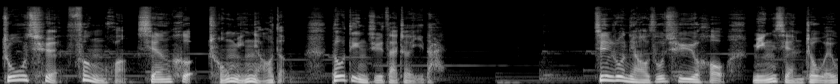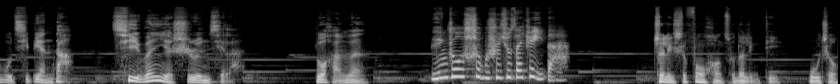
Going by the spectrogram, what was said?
朱雀、凤凰、仙鹤、虫鸣鸟等都定居在这一带。进入鸟族区域后，明显周围雾气变大，气温也湿润起来。洛寒问：“云州是不是就在这一带？”这里是凤凰族的领地，梧州。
